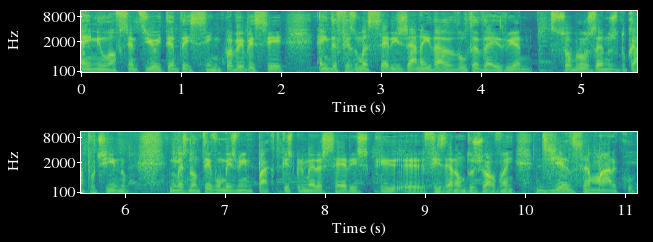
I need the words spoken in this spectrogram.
em 1985. A BBC ainda fez uma série já na idade adulta de Adrian sobre os anos do Cappuccino, mas não teve o mesmo impacto que as primeiras séries que eh, fizeram do jovem Gian Marco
